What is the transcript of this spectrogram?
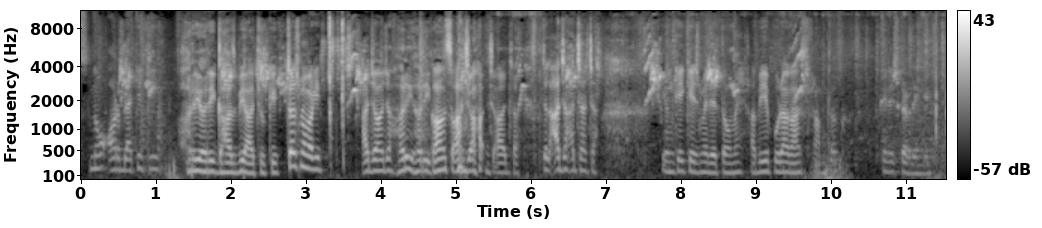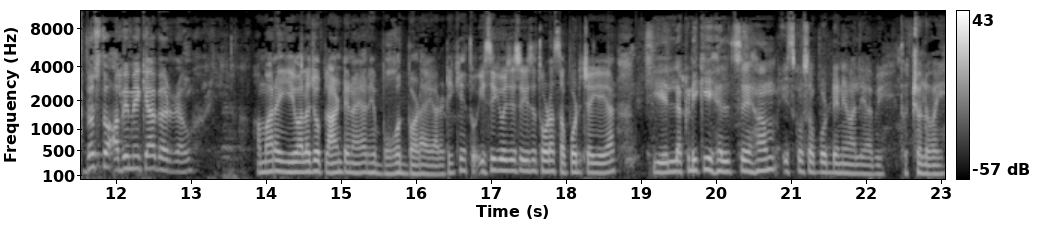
स्नो और ब्लैकी की। हरी हरी घास भी आ चुकी। चल स्नो बाकी आजा आजा हरी हरी घास आजा आजा आजा चल आजा आजा आजा ये उनके केज में देता हूँ मैं। अभी ये पूरा घास शाम तक फिनिश कर देंगे। दोस्तों अभी मैं क्या कर रहा हूँ? हमारा ये वाला जो प्लांट है ना यार, ये बहुत बड़ा है यार, ठीक है? तो इसी की वजह से इसे थोड़ा सपोर्ट चाहिए यार। ये लकड़ी की हेल्प से हम इसको सपोर्ट देने वाले हैं अभी। तो चलो भाई।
